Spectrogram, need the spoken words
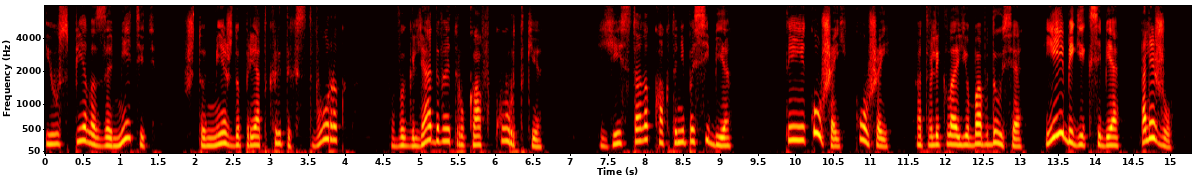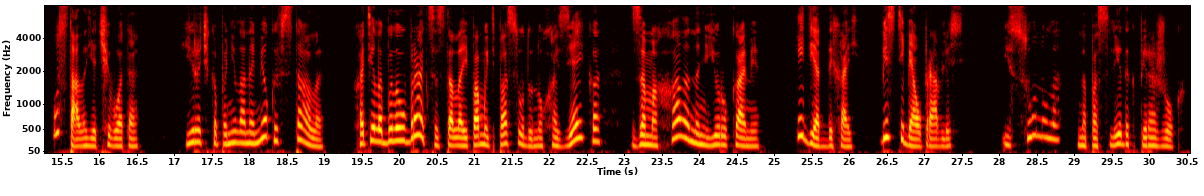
и успела заметить, что между приоткрытых створок выглядывает рука в куртке. Ей стало как-то не по себе. «Ты кушай, кушай», — отвлекла ее бабдуся, — «и беги к себе, полежу. Устала я чего-то». Ирочка поняла намек и встала. Хотела было убрать со стола и помыть посуду, но хозяйка замахала на нее руками. «Иди отдыхай, без тебя управлюсь». И сунула напоследок пирожок.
